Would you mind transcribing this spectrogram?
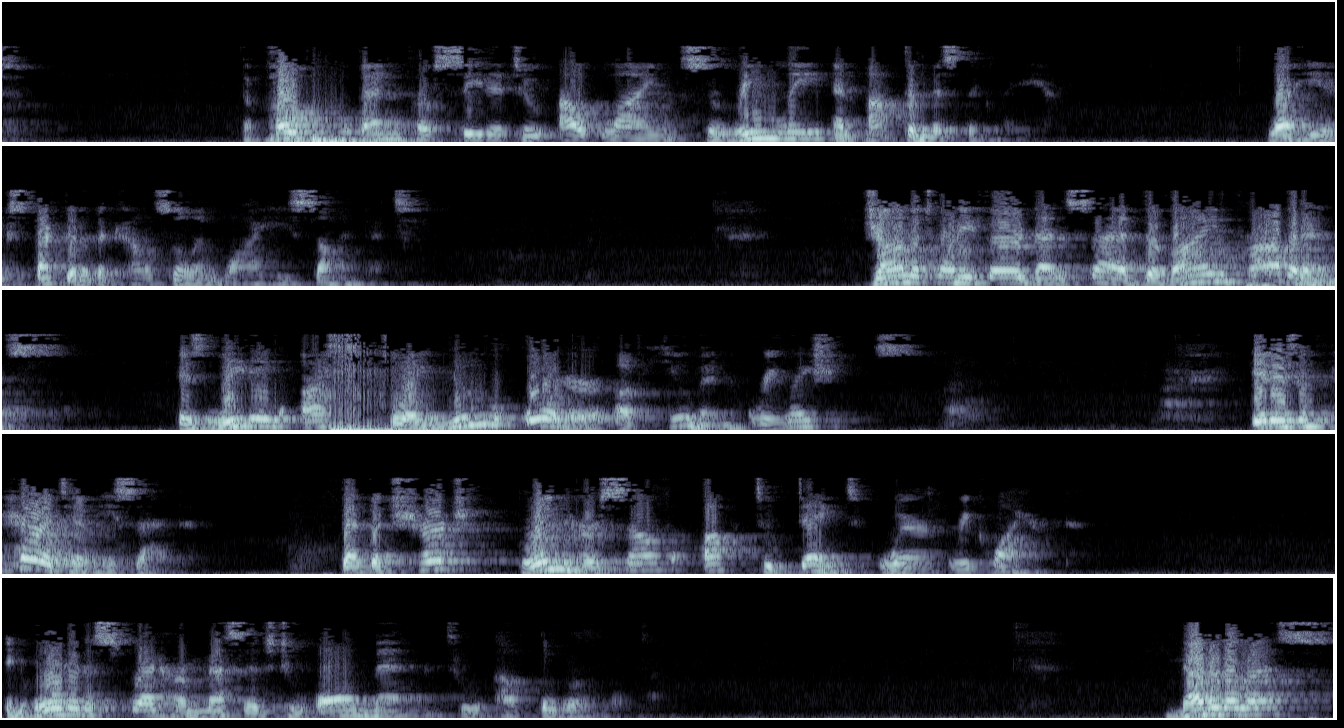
the Pope then proceeded to outline serenely and optimistically what he expected of the council and why he summoned it. John the 23rd then said, divine providence is leading us to a new order of human relations. It is imperative, he said, that the church bring herself up to date where required in order to spread her message to all men throughout the world. Nevertheless,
